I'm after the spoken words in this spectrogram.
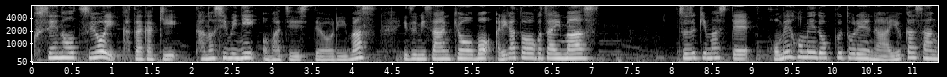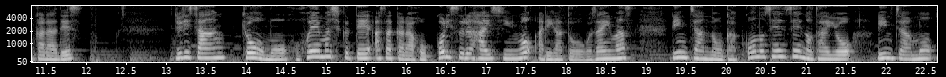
癖の強い肩書き楽しみにお待ちしております。泉さん今日もありがとうございます。続きましてほめほめドッグトレーナーゆかさんからです。樹里さん、今日も微笑ましくて朝からほっこりする配信をありがとうございます。りんちゃんの学校の先生の対応りんちゃんも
